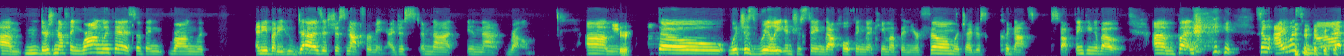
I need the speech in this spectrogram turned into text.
Um, there's nothing wrong with it. It's nothing wrong with anybody who does. It's just not for me. I just am not in that realm. Um, sure. So, which is really interesting, that whole thing that came up in your film, which I just could not stop thinking about. Um, but so I was not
